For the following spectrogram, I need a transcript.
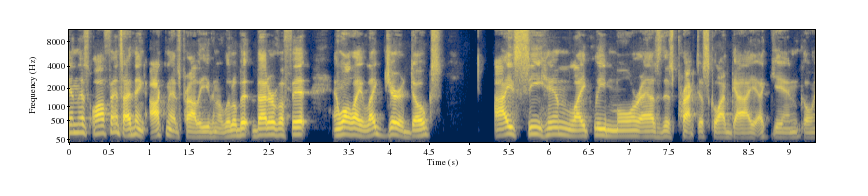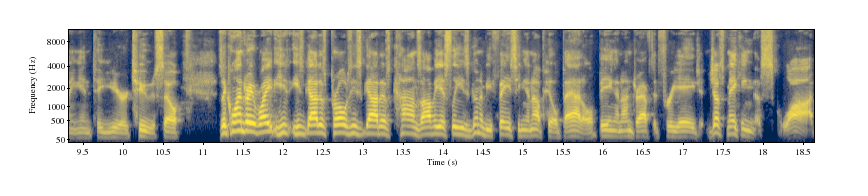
in this offense. I think Ahmed's probably even a little bit better of a fit. And while I like Gerrid Doaks, I see him likely more as this practice squad guy again going into year two. So Zaquandre White, he, he's got his pros, he's got his cons. Obviously, he's going to be facing an uphill battle being an undrafted free agent. Just making the squad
